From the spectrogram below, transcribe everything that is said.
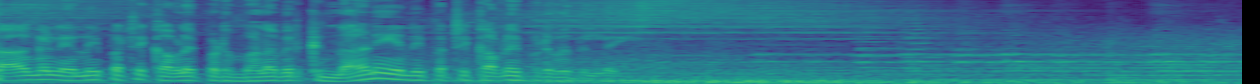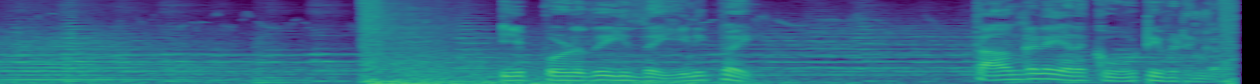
தாங்கள் என்னை பற்றி கவலைப்படும் அளவிற்கு நானே என்னை பற்றி கவலைப்படுவதில்லை. இப்பொழுது இந்த இனிப்பை தாங்களே எனக்கு ஊட்டி விடுங்கள்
